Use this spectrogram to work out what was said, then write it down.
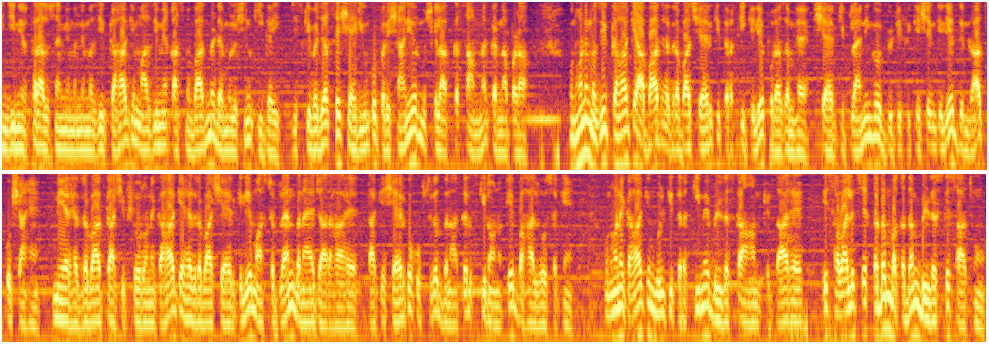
इंजीनियर फराज हुसैन मेमन ने मजीद कहा कि माजी में कासमाबाद में डेमोलेशन की गई, जिसकी वजह से शहरियों को परेशानी और मुश्किल का सामना करना पड़ा। उन्होंने मजीद कहा कि आबाद हैदराबाद शहर की तरक्की के लिए पुरजम है। शहर की प्लानिंग और ब्यूटिफिकेशन के लिए दिन रात कोशा है। मेयर हैदराबाद काशिफ शोरों ने कहा की हैदराबाद शहर के लिए मास्टर प्लान बनाया जा रहा है ताकि शहर को खूबसूरत बनाकर इसकी रौनकें बहाल हो सकें। उन्होंने कहा कि मुल्क की तरक्की में बिल्डर्स का अहम किरदार है। इस हवाले से कदम ब कदम बिल्डर्स के साथ हूँ।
